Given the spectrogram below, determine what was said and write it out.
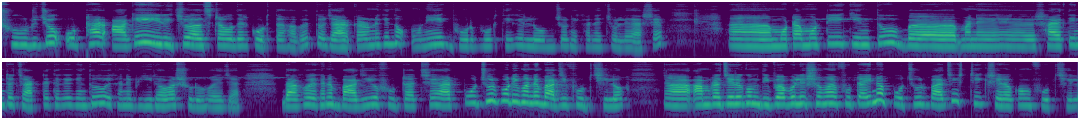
সূর্য ওঠার আগে এই রিচুয়ালসটা ওদের করতে হবে, তো যার কারণে কিন্তু অনেক ভোর ভোর থেকে লোকজন এখানে চলে আসে। মোটামুটি কিন্তু মানে সাড়ে তিনটে, চারটে থেকে কিন্তু এখানে ভিড় হওয়া শুরু হয়ে যায়। দেখো, এখানে বাজিও ফুটাচ্ছে আর প্রচুর পরিমাণে বাজি ফুটছিল। আমরা যেরকম দীপাবলির সময় ফুটাই না, প্রচুর বাজি ঠিক সেরকম ফুটছিল।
